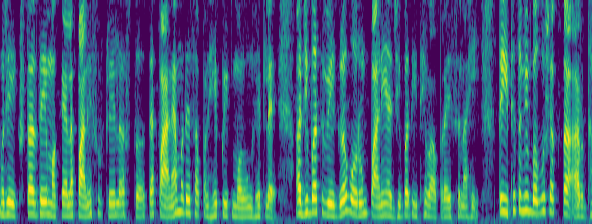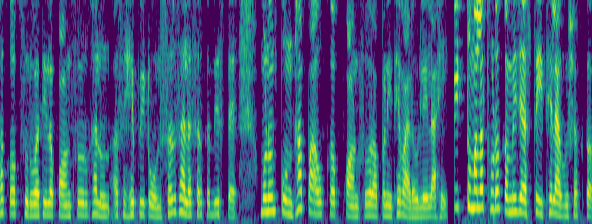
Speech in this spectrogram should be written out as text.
म्हणजे एक्स्ट्रा जे मक्याला पाणी सुटलेलं असतं त्या पाण्यामध्येच आपण हे पीठ मळून घेतलं आहे अजिबात वेगळं वरून पाणी अजिबात इथे वापरायचं नाही. तर इथे तुम्ही बघू शकता अर्धा कप सुरुवातीला कॉर्नफ्लोअर घालून असं हे पीठ ओलसर झाल्यासारखं दिसतंय. म्हणून पुन्हा पाव कप कॉर्नफ्लोअर आपण इथे वाढवलेलं आहे. पीठ तुम्हाला थोडं कमी जास्त इथे लागू शकतं.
